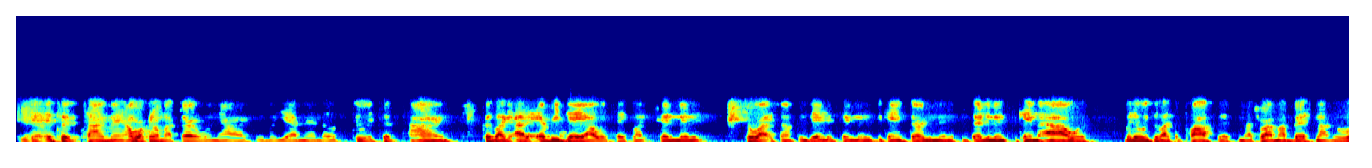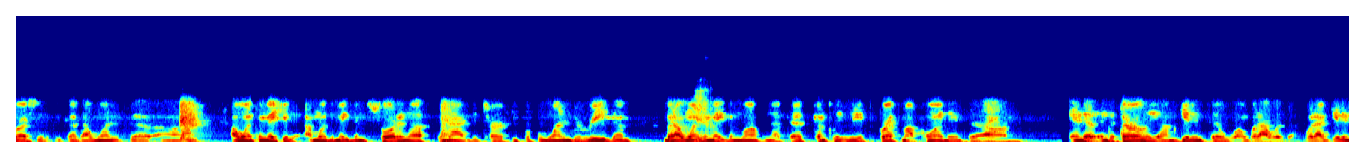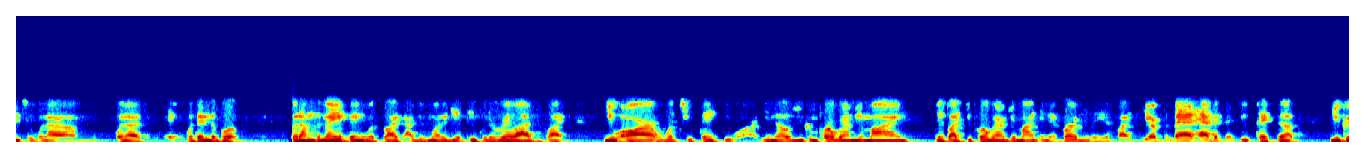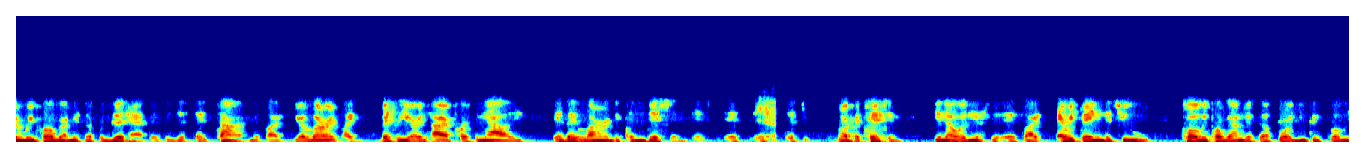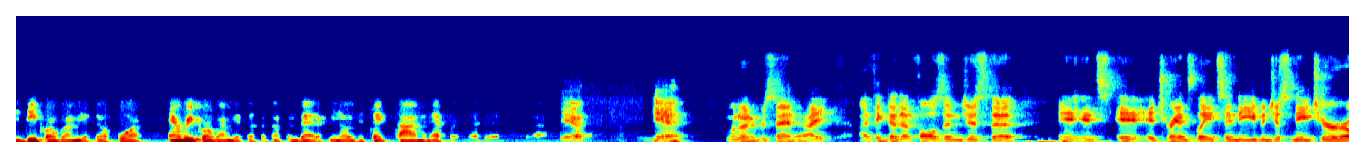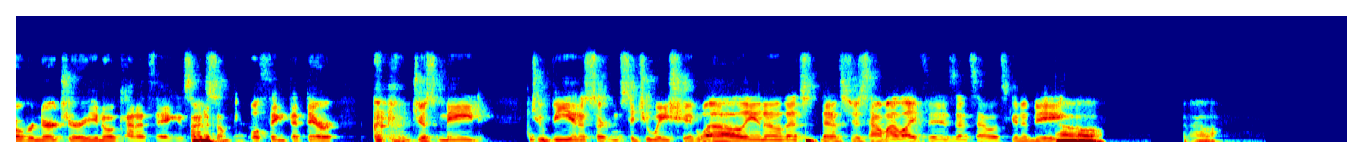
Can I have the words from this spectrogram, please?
Yeah, it took time, man. I'm working on my third one now, actually. But yeah, man, those two, it took time because like out of every day, I would take like 10 minutes to write something. Then the 10 minutes became 30 minutes, and 30 minutes became an hour. But it was just like a process, and I tried my best not to rush it because I wanted to. Um, I wanted to make it. I wanted to make them short enough to not deter people from wanting to read them, but I wanted Yeah. to make them long enough to completely express my point and to um, and to, and to thoroughly um, get into what I was what I get into when I um, when I within the book. But um, the main thing was like I just want to get people to realize it's like you are what you think you are. You know, you can program your mind just like you programmed your mind inadvertently. It's like your the bad habits that you picked up, you can reprogram yourself for good habits. It just takes time. It's like you're learned like basically your entire personality is a learned condition. It's it's Yeah. it's, it's repetition. You know, and it's, it's like everything that you slowly program yourself for, you can slowly deprogram yourself for and reprogram yourself for something better. You know, it just takes time and effort. That's it. Yeah. Yeah. One hundred percent. I I think that that falls in just the it's it, it translates into even just nature over nurture, you know, kind of thing. It's like some people think that they're just made to be in a certain situation. Well, you know, that's that's just how my life is. That's how it's gonna be. Oh, oh.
